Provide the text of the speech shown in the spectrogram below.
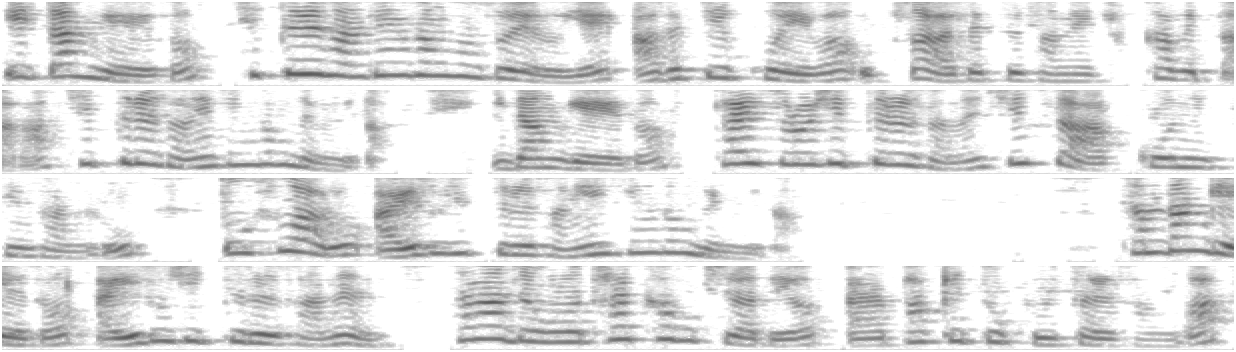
1단계에서 시트르산 생성 효소에 의해 아세틸코에와 옥사아세트산의 축합에 따라 시트르산이 생성됩니다. 2단계에서 탈수로 시트르산은 시스 아코니틴산으로 또 수화로 아이소시트르산이 생성됩니다. 3단계에서 아이소시트르산은 산화적으로 탈카복실화되어 알파케토 골타르산과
